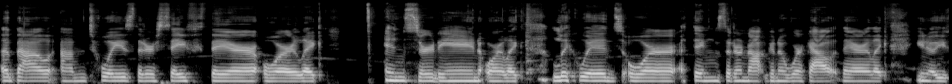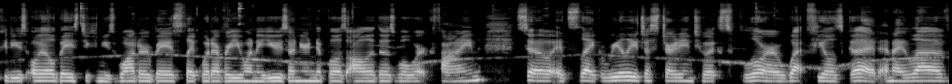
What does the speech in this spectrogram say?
about um, toys that are safe there or like inserting or like liquids or things that are not going to work out there. Like, you know, you could use oil based, you can use water based, like whatever you want to use on your nipples, all of those will work fine. So it's like really just starting to explore what feels good. And I love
